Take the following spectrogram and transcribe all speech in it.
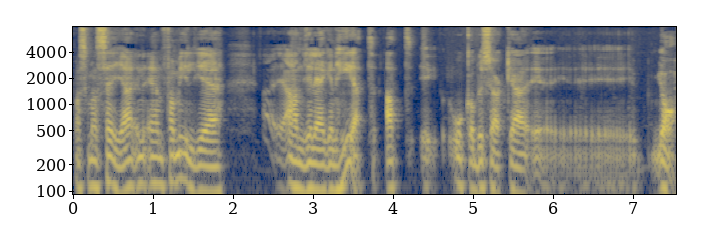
Vad ska man säga? En, en familjeangelägenhet att eh, åka och besöka eh, ja,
